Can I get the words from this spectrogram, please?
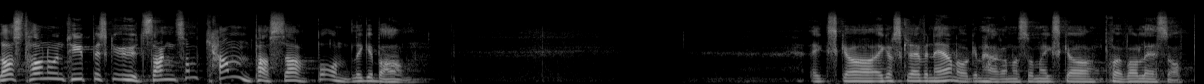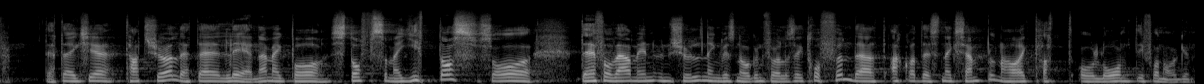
La oss ta noen typiske utsagn som kan passe på åndelige barn. Jeg, skal, jeg har skrevet ned noen her som jeg skal prøve å lese opp. Dette er ikke tatt sjøl, dette lener meg på stoff som er gitt oss. Så det får være min unnskyldning hvis noen føler seg truffen. det er at Akkurat disse eksemplene har jeg tatt og lånt ifra noen.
